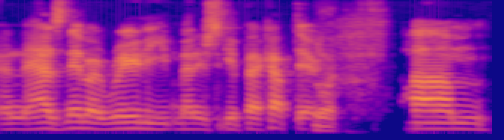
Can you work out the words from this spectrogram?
and has never really managed to get back up there. Sure. Um,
